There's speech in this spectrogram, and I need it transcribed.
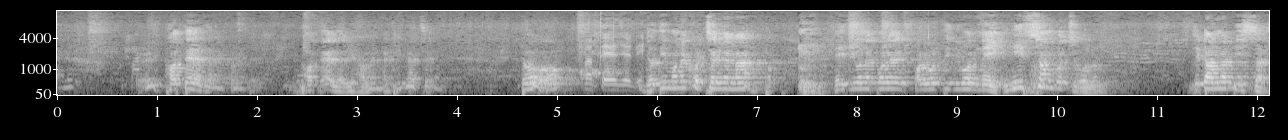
পারিস ফতে ফতে হবে না ঠিক আছে? তো যদি মনে করছেন যে না এই জীবনে পরে পরবর্তী জীবন নেই নিঃসংকোচ বলুন যেটা আমরা বিশ্বাস।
